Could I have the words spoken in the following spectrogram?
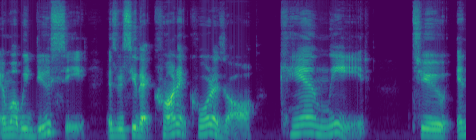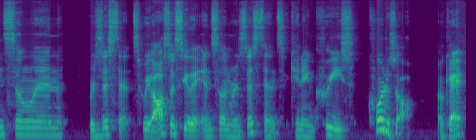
And what we do see is we see that chronic cortisol can lead to insulin resistance. We also see that insulin resistance can increase cortisol okay?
